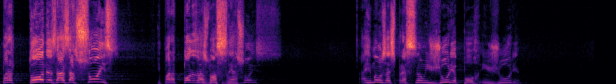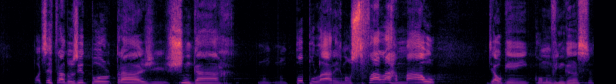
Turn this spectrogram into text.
para todas as ações e para todas as nossas reações. Ah, irmãos, a expressão injúria por injúria pode ser traduzido por traje, xingar, no popular, irmãos, falar mal de alguém como vingança.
